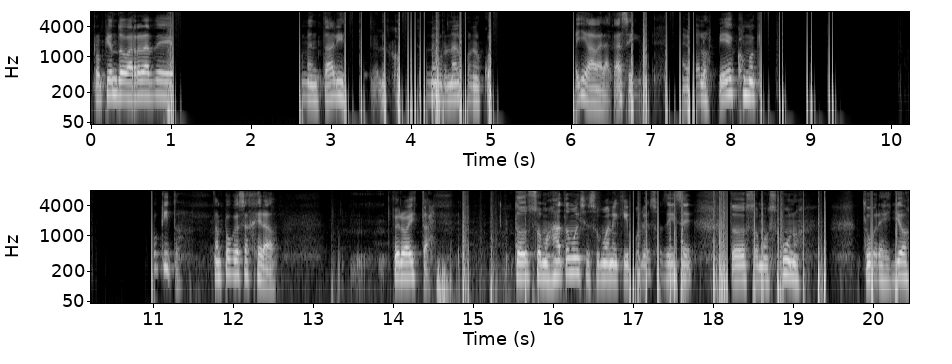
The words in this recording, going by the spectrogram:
Rompiendo barreras de mental y el neuronal con el cuerpo. Llegaba a la casa y me veía los pies como que poquito, tampoco exagerado. Pero ahí está. Todos somos átomos y se supone que por eso se dice todos somos uno. Tú eres yo.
